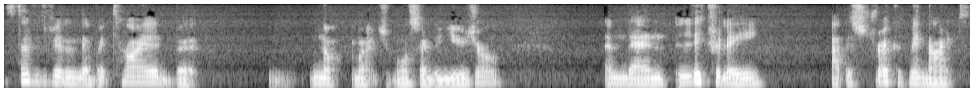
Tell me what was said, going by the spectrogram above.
I started to feel a little bit tired, but not much more so than usual. And then, literally, at the stroke of midnight,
